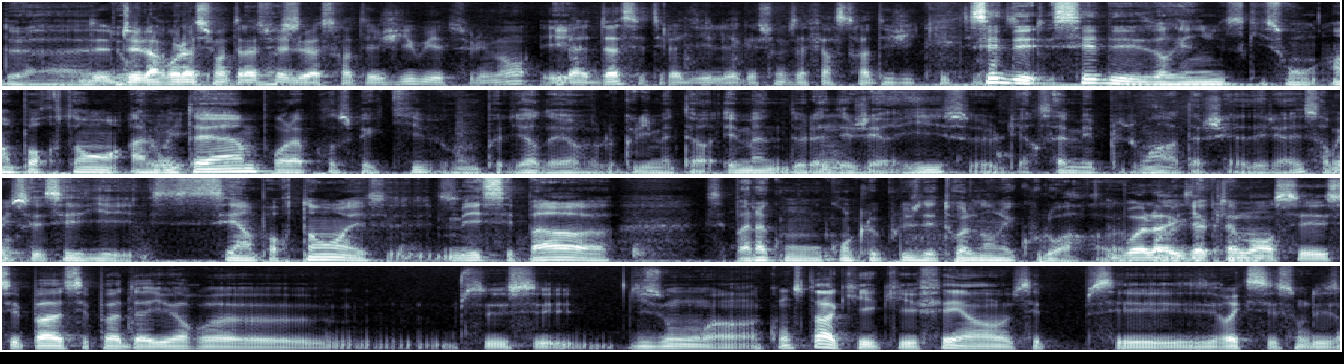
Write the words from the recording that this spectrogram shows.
de la... De, la relation internationale et de la stratégie, oui, absolument. Et, la DAS, c'était la délégation des affaires stratégiques. C'est des, des, organismes qui sont importants à long terme pour la prospective. On peut dire d'ailleurs le collimateur émane de la mm. DGRI, l'IRSAM est plus ou moins attaché à la DGRI. Bon, c'est important, et mais c'est pas c'est pas là qu'on compte le plus d'étoiles dans les couloirs. Euh, voilà, exactement. C'est pas, c'est pas d'ailleurs, euh, c'est disons un constat qui est, qui est fait. Hein. C'est vrai que ce sont des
